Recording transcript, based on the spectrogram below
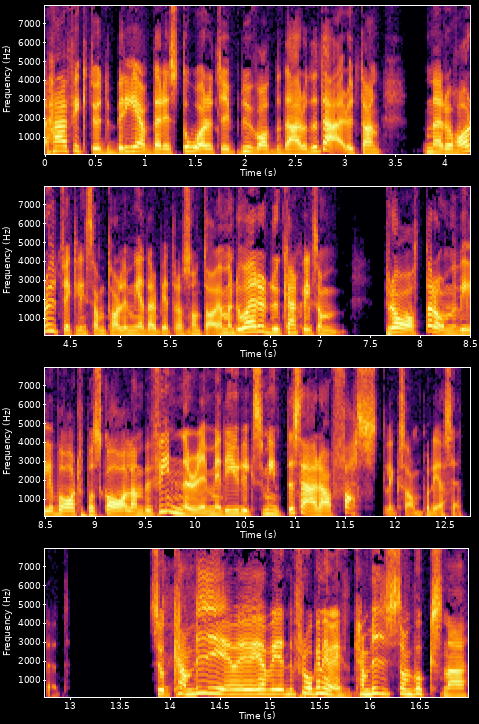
här fick du ett brev där det står typ du var det där och det där. Utan när du har utvecklingssamtal med medarbetare och sånt, ja, men då är det du kanske liksom pratar om vart på skalan befinner du dig men det är ju liksom inte så här ah, fast liksom, på det sättet. Så kan vi, eh, eh, jag vet, frågan är, kan vi som vuxna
